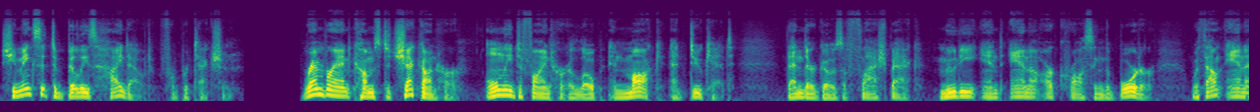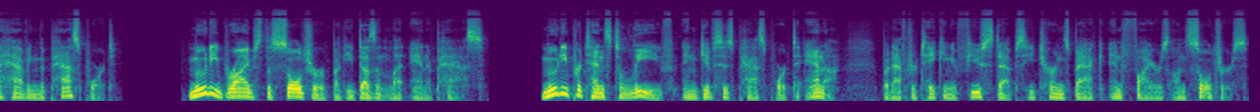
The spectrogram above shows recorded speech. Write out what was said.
She makes it to Billy's hideout for protection. Rembrandt comes to check on her, only to find her elope and mock at Duquet. Then there goes a flashback. Moody and Anna are crossing the border, without Anna having the passport. Moody bribes the soldier, but he doesn't let Anna pass. Moody pretends to leave and gives his passport to Anna, but after taking a few steps, he turns back and fires on soldiers.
